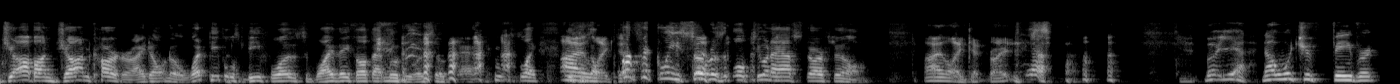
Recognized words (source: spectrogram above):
job on John Carter. I don't know what people's beef was, why they thought that movie was so bad. It was like it I like perfectly serviceable two and a half star film. I like it, right? Yeah. but yeah, now what's your favorite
